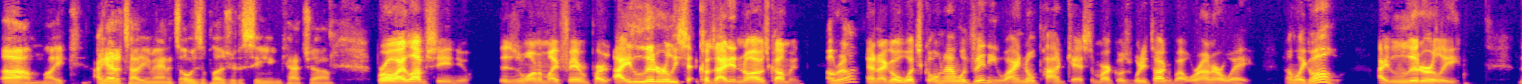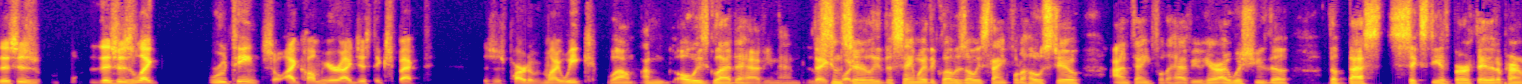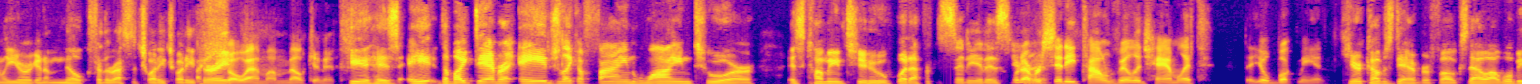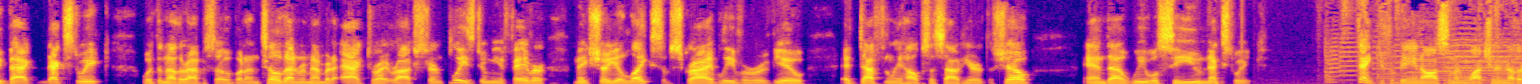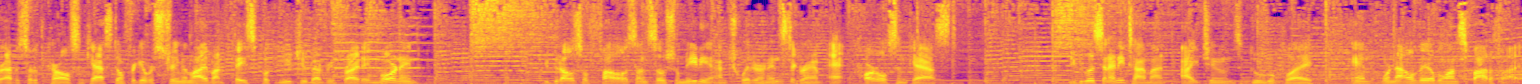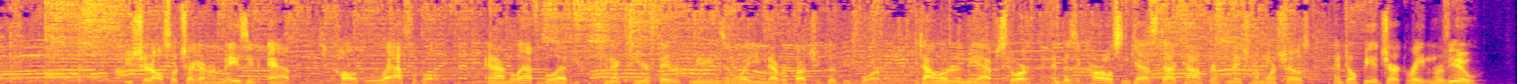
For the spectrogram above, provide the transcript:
Uh, Mike, I got to tell you, man, it's always a pleasure to see you and catch up. bro, I love seeing you. This is one of my favorite parts. I literally said because I didn't know I was coming, Oh, really? and I go, "What's going on with Vinny? Why no podcast?" And Mark goes, "What are you talking about? We're on our way." I'm like, "Oh, I literally, this is this is like routine. So I come here. I just expect this is part of my week. Well, I'm always glad to have you, man. Thanks, buddy. Sincerely, the same way the club is always thankful to host you. I'm thankful to have you here. I wish you the the best 60th birthday that apparently you were going to milk for the rest of I 2023. so am. I'm milking it. he, his the Mike Dambra age like a fine wine tour is coming to whatever city it is. Whatever city, town, village, hamlet that you'll book me in. Here comes Dambra, folks. Now uh, we'll be back next week with another episode. But until then, remember to act right, Rochester. And please do me a favor. Make sure you like, subscribe, leave a review. It definitely helps us out here at the show. And uh, we will see you next week. Thank you for being awesome and watching another episode of the Carlson Cast. Don't forget we're streaming live on Facebook and YouTube every Friday morning. You could also follow us on social media on Twitter and Instagram at CarlsonCast. You can listen anytime on iTunes, Google Play, and we're now available on Spotify. You should also check out an amazing app called Laughable. And on the Laughable app, you can connect to your favorite comedians in a way you never thought you could before. Download it in the App Store and visit carlsoncast.com for information on more shows. And don't be a jerk, rate and review.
